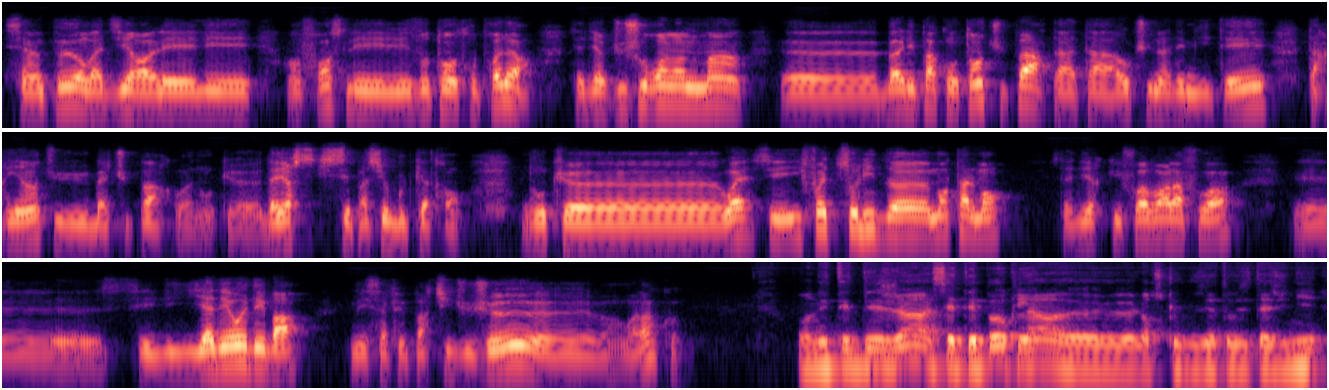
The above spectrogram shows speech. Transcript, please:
c'est un peu, on va dire, les, les en France, les, les auto-entrepreneurs. C'est-à-dire du jour au lendemain, euh, bah, il n'est pas content, tu pars, tu n'as aucune indemnité, tu rien, tu, bah, tu pars. quoi. Donc, euh, D'ailleurs, c'est ce qui s'est passé au bout de quatre ans. Donc, euh, ouais, il faut être solide euh, mentalement. C'est-à-dire qu'il faut avoir la foi. Il y a des hauts et des bas, mais ça fait partie du jeu. voilà, quoi on était déjà à cette époque-là, euh, lorsque vous êtes aux États-Unis,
